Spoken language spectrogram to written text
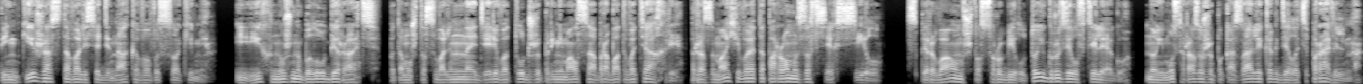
Пеньки же оставались одинаково высокими. И их нужно было убирать, потому что сваленное дерево тут же принимался обрабатывать Ахри, размахивая топором изо всех сил. Сперва он что срубил, то и грузил в телегу, но ему сразу же показали, как делать правильно.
